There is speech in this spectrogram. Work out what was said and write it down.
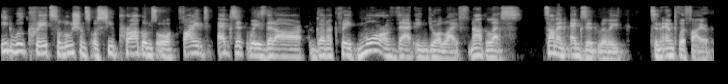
it will create solutions or see problems or find exit ways that are going to create more of that in your life, not less. It's not an exit, really. It's an amplifier.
